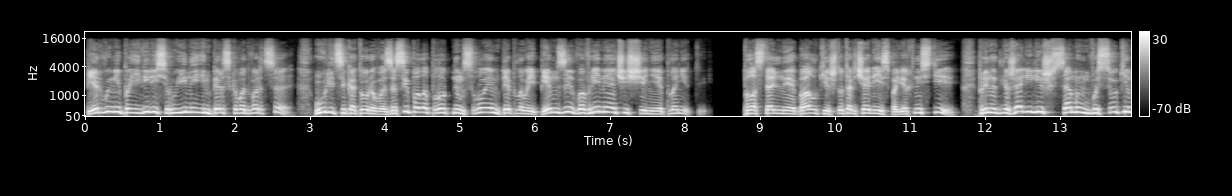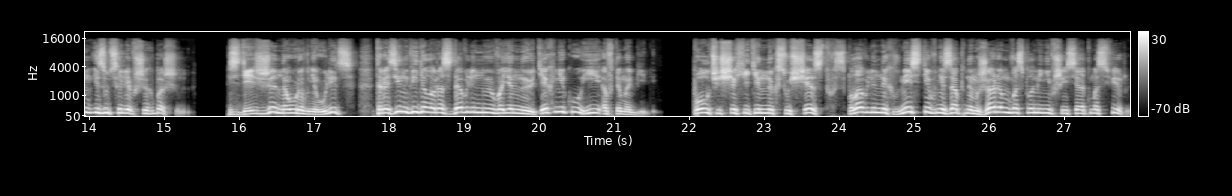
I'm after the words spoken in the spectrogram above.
Первыми появились руины имперского дворца, улицы которого засыпало плотным слоем пепловой пемзы во время очищения планеты. Пластальные балки, что торчали из поверхности, принадлежали лишь самым высоким из уцелевших башен. Здесь же, на уровне улиц, Таразин видел раздавленную военную технику и автомобили. Полчища хитинных существ, сплавленных вместе внезапным жаром воспламенившейся атмосферы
